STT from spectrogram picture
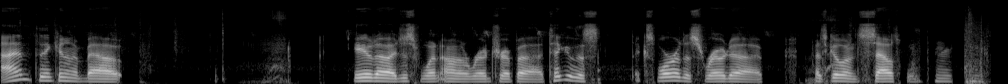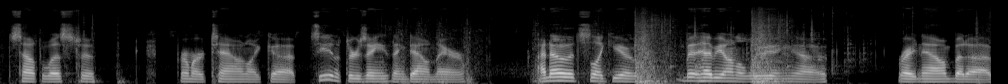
I'm thinking about, even though I just went on a road trip, uh, taking this explore this road uh that's going south southwest to from our town, like uh, seeing if there's anything down there. I know it's like you know a bit heavy on the looting uh right now, but uh,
